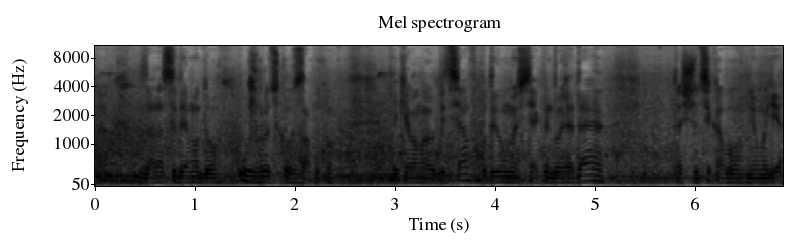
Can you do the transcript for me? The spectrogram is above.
Так, зараз йдемо до Ужгородського замку. Як я вам обіцяв, подивимося, як він виглядає та що цікавого в ньому є.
